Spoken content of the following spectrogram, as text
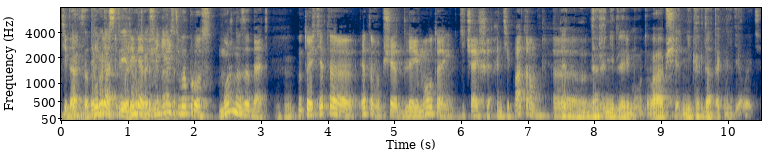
Типа, да, за ребят, ребята, у меня надо. есть вопрос, можно задать? Угу. Ну, то есть, это, это вообще для ремоута дичайший антипаттерн. Э, даже не для ремоута, вообще, никогда так не делайте.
